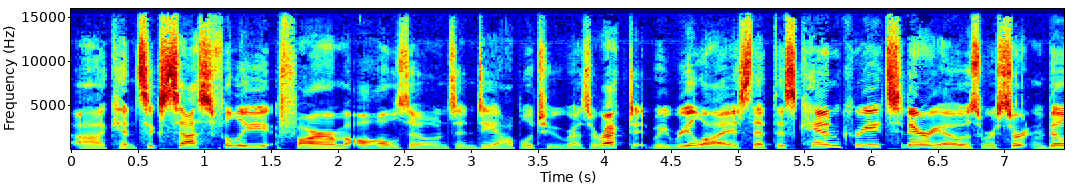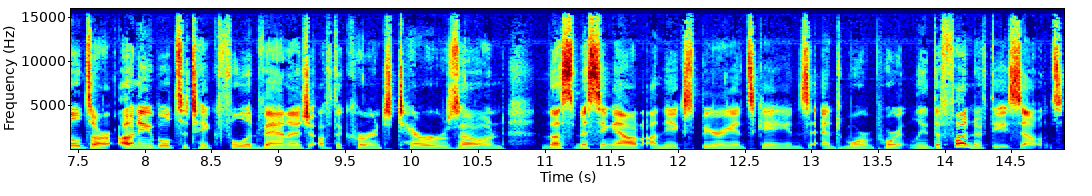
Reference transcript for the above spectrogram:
uh, can successfully farm all zones in Diablo 2 Resurrected. We realize that this can create scenarios where certain builds are unable to take full advantage of the current terror zone, thus missing out on the experience gains and, more importantly, the fun of these zones.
